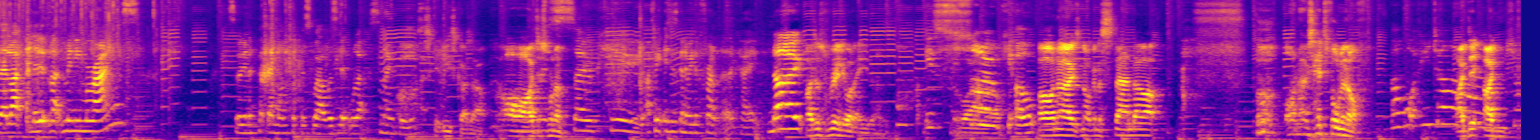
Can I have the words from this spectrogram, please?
they're like they look like mini meringues. So we're gonna put them on top as well as little like snowballs. Let's get these guys out. Oh, I just want to. So cute. I think this is gonna be the front of the cake. No. I just really want to eat them. Oh, it's Wow. so cute. Oh. Oh no, it's not going to stand up. Oh no, his head's falling off. Oh, what have you done? I did- I Sure.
